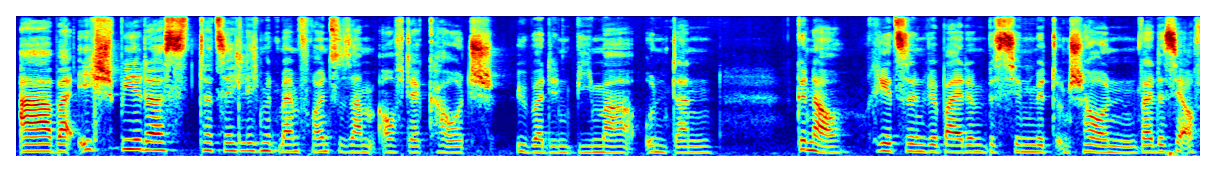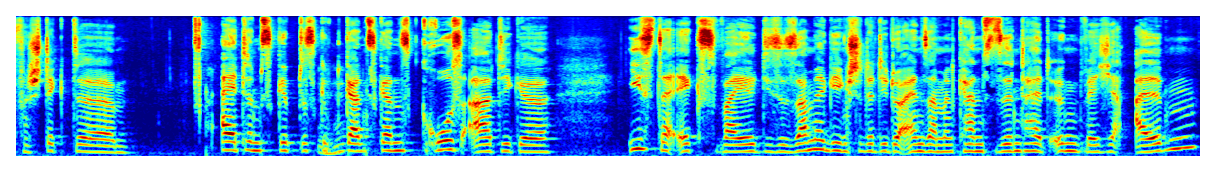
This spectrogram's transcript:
Aber ich spiele das tatsächlich mit meinem Freund zusammen auf der Couch über den Beamer und dann, genau, rätseln wir beide ein bisschen mit und schauen, weil es ja auch versteckte Items gibt. Es gibt ganz, ganz großartige Easter Eggs, weil diese Sammelgegenstände, die du einsammeln kannst, sind halt irgendwelche Alben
